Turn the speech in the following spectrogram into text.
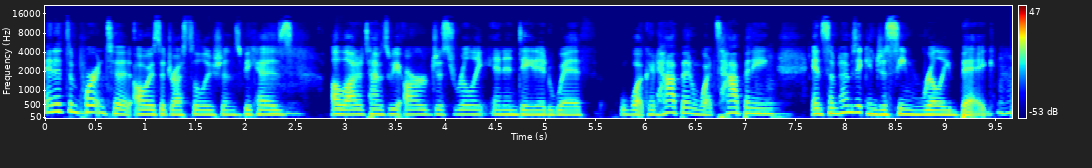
And it's important to always address solutions because. Mm-hmm. A lot of times we are just really inundated with what could happen, what's happening. Mm-hmm. And sometimes it can just seem really big. Mm-hmm.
